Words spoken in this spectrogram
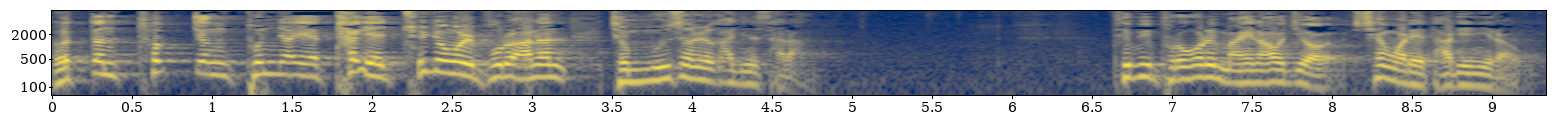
어떤 특정 분야의 타의 추종을 불허하는 전문성을 가진 사람. TV 프로그램 많이 나오죠. 생활의 달인이라고.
